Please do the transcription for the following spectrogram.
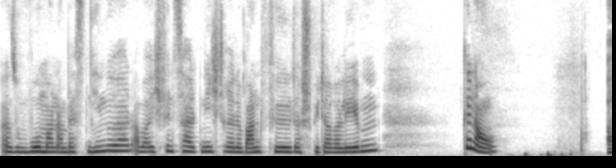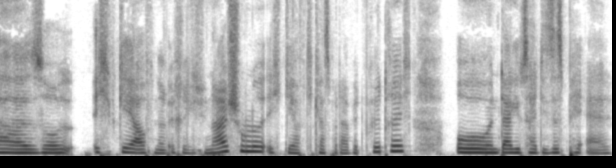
also wo man am besten hingehört, aber ich finde es halt nicht relevant für das spätere Leben. Genau. Also ich gehe auf eine Regionalschule, ich gehe auf die Caspar David Friedrich und da gibt's halt dieses PL.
